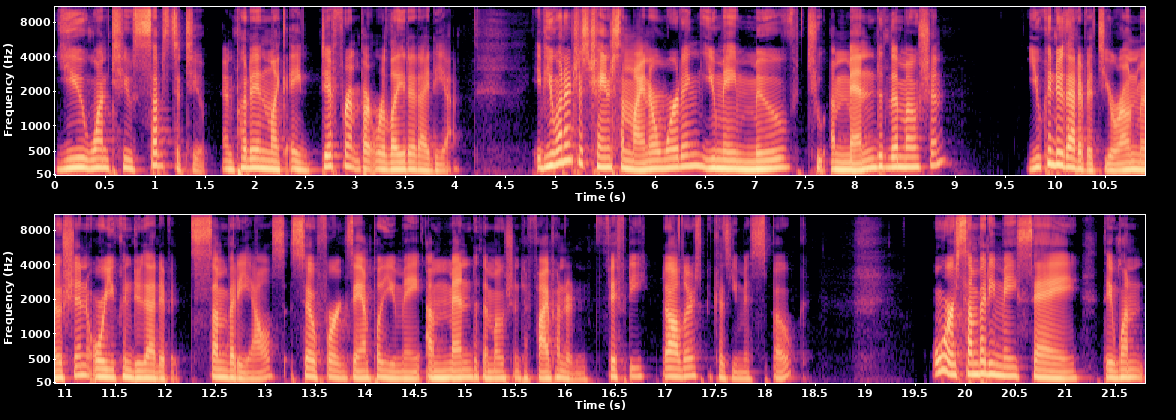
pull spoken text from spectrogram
you want to substitute and put in like a different but related idea. If you want to just change some minor wording, you may move to amend the motion. You can do that if it's your own motion, or you can do that if it's somebody else. So, for example, you may amend the motion to $550 because you misspoke. Or somebody may say they want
